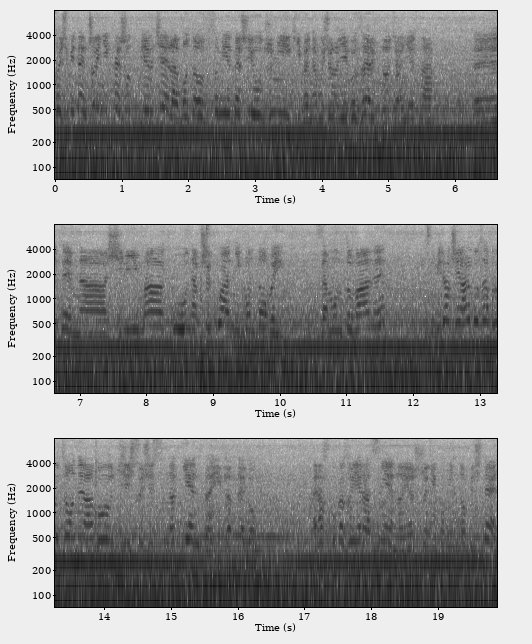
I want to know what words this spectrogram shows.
Coś mi ten czujnik też odpierdziela, bo też i od żmijki będę musiał na niego zerknąć. On jest na e, tym, na ślimaku, na przekładni kątowej zamontowany. Widocznie albo zabrudzony, albo gdzieś coś jest nagięte i dlatego raz pokazuje, raz nie. No jeszcze nie powinno być ten.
